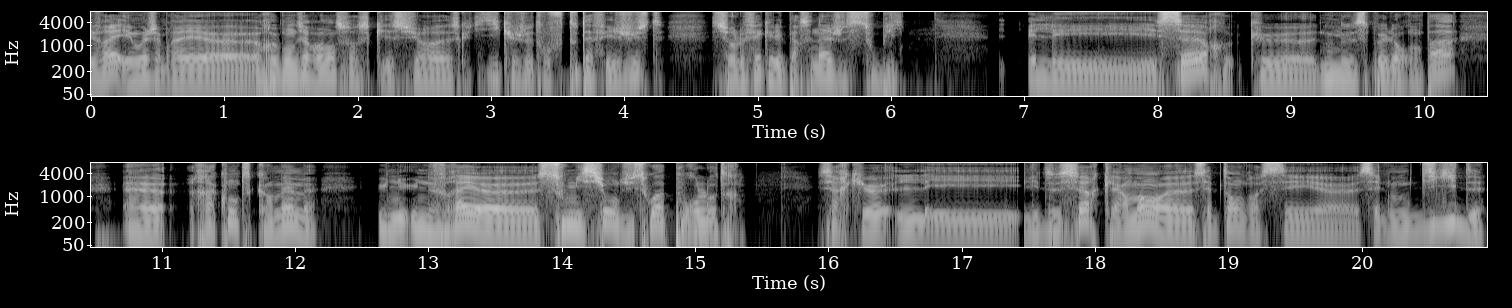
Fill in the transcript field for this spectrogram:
vrai, et moi j'aimerais rebondir vraiment sur, ce que tu dis, que je trouve tout à fait juste, sur le fait que les personnages s'oublient. Les sœurs, que nous ne spoilerons pas, euh, racontent quand même une, une vraie euh, soumission du soi pour l'autre. C'est-à-dire que les, les deux sœurs, clairement, euh, Septembre, c'est le guide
